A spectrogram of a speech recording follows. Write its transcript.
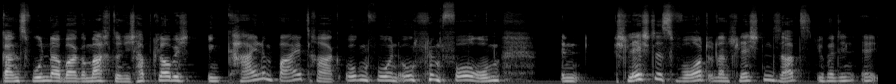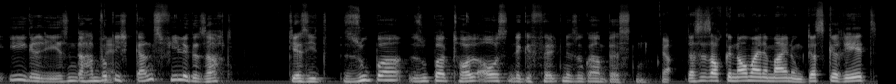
ganz wunderbar gemacht. Und ich habe, glaube ich, in keinem Beitrag irgendwo in irgendeinem Forum ein schlechtes Wort oder einen schlechten Satz über den LE gelesen. Da haben wirklich nee. ganz viele gesagt, der sieht super, super toll aus und der gefällt mir sogar am besten. Ja, das ist auch genau meine Meinung. Das Gerät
